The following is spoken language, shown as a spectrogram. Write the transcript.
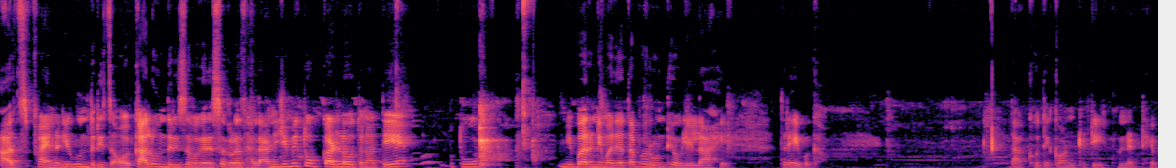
आज फायनली उंदरीचं काल उंदरीचं वगैरे सगळं झालं. आणि जे मी तूप काढलं होतं ना ते तूप मी बरणीमध्ये आता भरून ठेवलेलं आहे. तर हे बघा. दाखवते क्वांटिटी एक मिनिट ठेव.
